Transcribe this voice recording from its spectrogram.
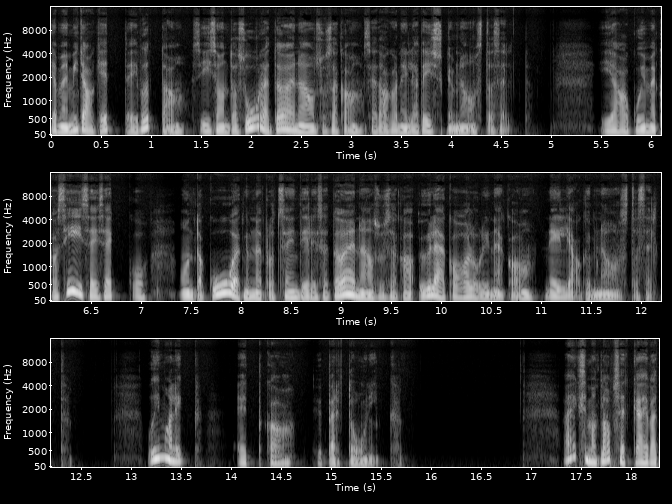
ja me midagi ette ei võta, siis on ta suure tõenäosusega seda ka neljateistkümneaastaselt. Ja kui me ka siis ei sekku, on ta kuuekümneprotsendilise tõenäosusega ülekaaluline ka neljakümneaastaselt. võimalik, et ka hüpertoonik väiksemad lapsed käivad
